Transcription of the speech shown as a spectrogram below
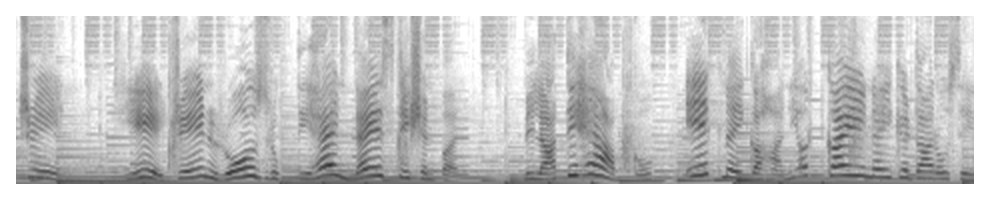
ट्रेन। ये ट्रेन रोज रुकती है नए स्टेशन पर। मिलाती है आपको एक नई कहानी और कई नए किरदारों से।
